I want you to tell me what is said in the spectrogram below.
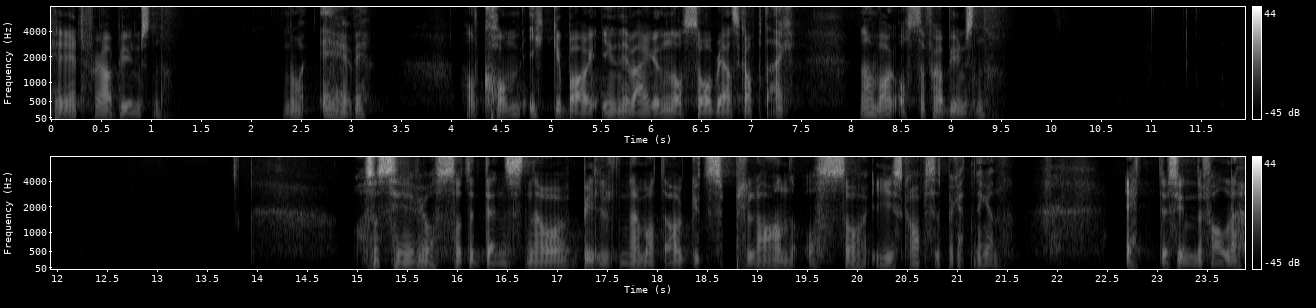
helt fra begynnelsen. Nå evig. Han kom ikke bare inn i verden, og så ble han skapt der. Men han var også fra begynnelsen. Og så ser vi også tendensene og bildene av Guds plan også i skapelsesberetningen. Etter syndefallet,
